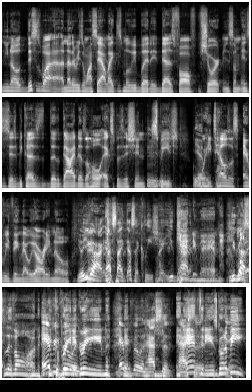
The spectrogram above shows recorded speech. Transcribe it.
you know, this is why another reason why I say I like this movie, but it does fall short in some instances because the guy does a whole exposition speech Mm-hmm. Yep. where he tells us everything that we already know. Yo, you That got that's like that's a cliche. You got. Candyman. You got must it. live on. Every Cabrini villain- Green. Every and, villain has to. and has to- Anthony is gonna yeah. be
